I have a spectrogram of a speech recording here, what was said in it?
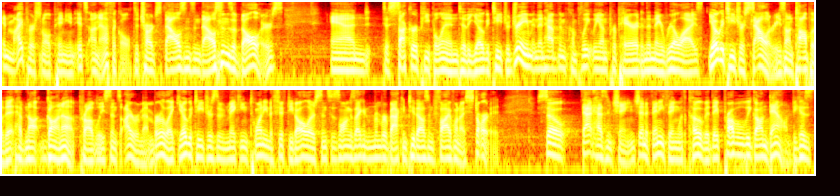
in my personal opinion, it's unethical to charge thousands and thousands of dollars and to sucker people into the yoga teacher dream and then have them completely unprepared. And then they realize yoga teacher salaries on top of it have not gone up probably since I remember. Like yoga teachers have been making 20 to 50 dollars since as long as I can remember back in 2005 when I started. So that hasn't changed. And if anything, with COVID, they've probably gone down because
